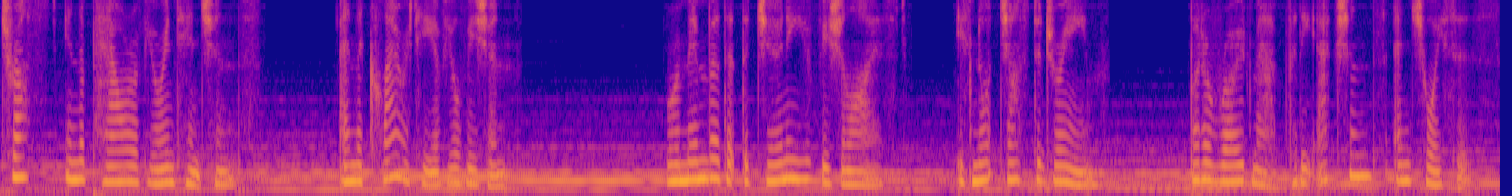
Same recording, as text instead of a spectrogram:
Trust in the power of your intentions and the clarity of your vision. Remember that the journey you visualized is not just a dream, but a roadmap for the actions and choices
